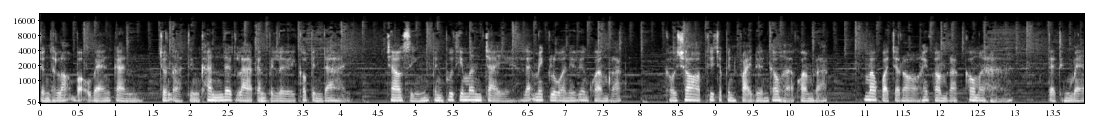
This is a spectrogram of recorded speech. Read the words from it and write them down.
จนทะเลาะเบาะแวงกัน จนอาจถึงขั้นเลิกลากันไปเลยก็เป็นได้ ชาวสิงห์เป็นผู้ที่มั่นใจและไม่กลัวในเรื่องความรัก เขาชอบที่จะเป็นฝ่ายเดินเข้าหาความรัก มากกว่าจะรอให้ความรักเข้ามาหา แต่ถึงแม้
